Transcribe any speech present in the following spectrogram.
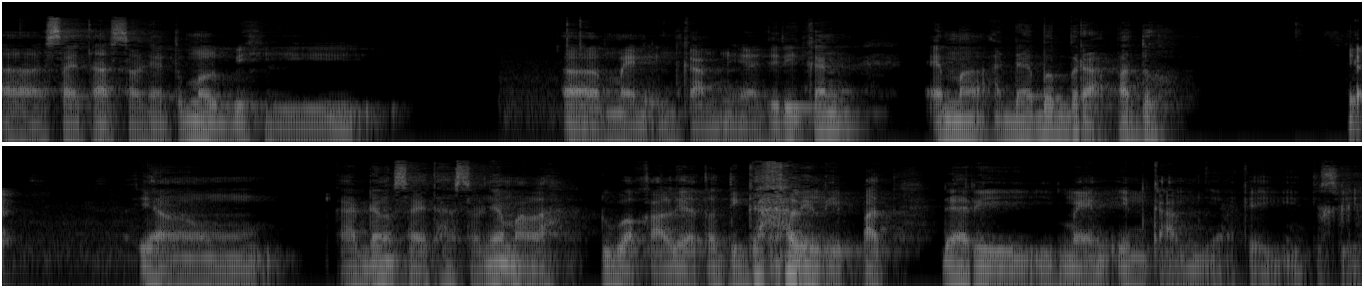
uh, side hustle-nya itu melebihi uh, main income-nya. Jadi kan emang ada beberapa tuh ya. yang kadang side hustle-nya malah dua kali atau tiga kali lipat dari main income-nya kayak gitu sih.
